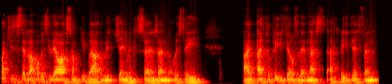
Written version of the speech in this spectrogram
like you said, like obviously there are some people out there with genuine concerns, and obviously I, I completely feel for them. That's that's completely different.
